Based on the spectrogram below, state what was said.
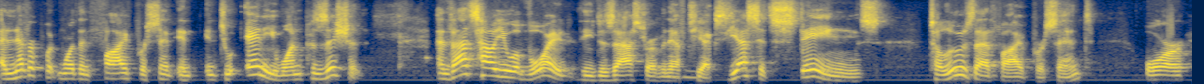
and never put more than 5% in, into any one position. And that's how you avoid the disaster of an mm-hmm. FTX. Yes, it stings to lose that 5% or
